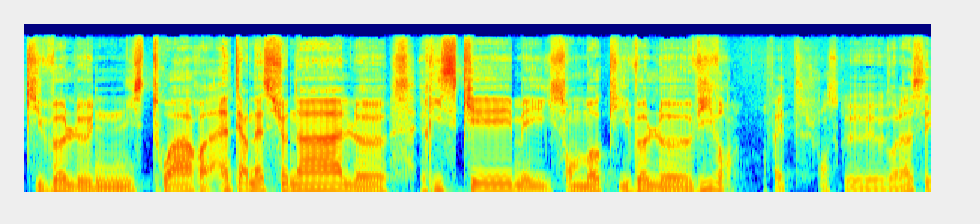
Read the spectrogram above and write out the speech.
qui veulent une histoire internationale, euh, risquée, mais ils s'en moquent, ils veulent euh, vivre. En fait, je pense que voilà, c'est.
